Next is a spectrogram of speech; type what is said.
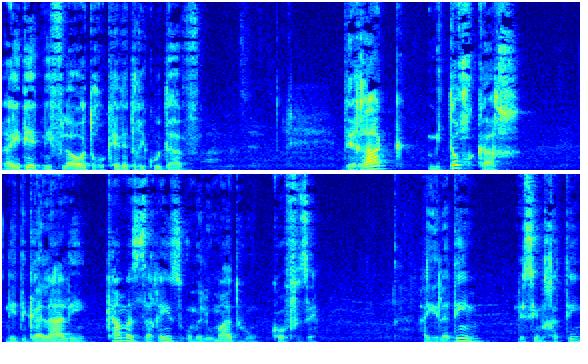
ראיתי את נפלאות רוקדת ריקודיו. ורק מתוך כך נתגלה לי כמה זריז ומלומד הוא קוף זה. הילדים, לשמחתי,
